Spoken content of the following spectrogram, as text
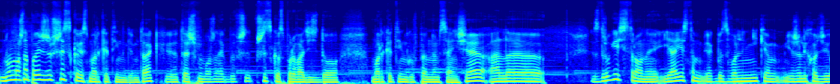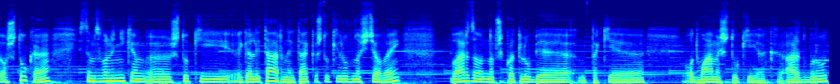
no można powiedzieć, że wszystko jest marketingiem, tak? Też można jakby wszy- wszystko sprowadzić do marketingu w pewnym sensie, ale z drugiej strony ja jestem jakby zwolennikiem, jeżeli chodzi o sztukę, jestem zwolennikiem e, sztuki egalitarnej, tak? Sztuki równościowej. Bardzo na przykład lubię takie odłamy sztuki jak Art Brut,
